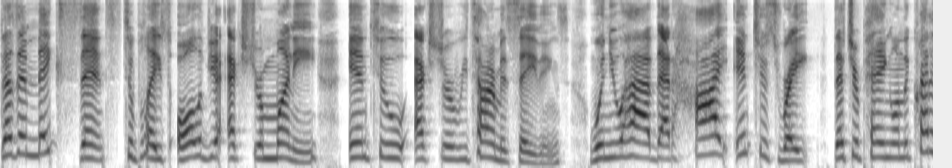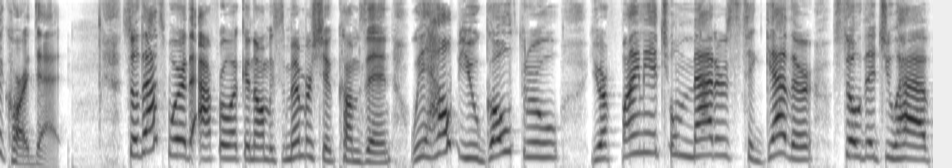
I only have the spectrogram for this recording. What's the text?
does it make sense to place all of your extra money into extra retirement savings when you have that high interest rate that you're paying on the credit card debt? So that's where the Afroeconomics membership comes in. We help you go through your financial matters together so that you have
